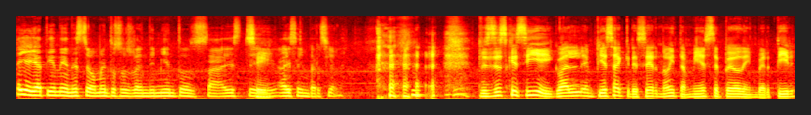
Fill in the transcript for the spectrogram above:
Ella ya tiene en este momento sus rendimientos a este, Sí. a esa inversión. Pues es que sí, igual empieza a crecer, ¿no? Y también este pedo de invertir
